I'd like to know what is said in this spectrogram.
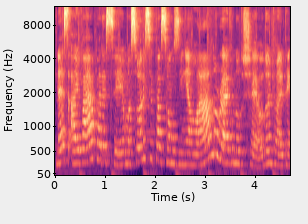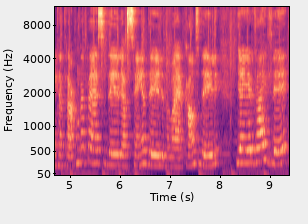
Nessa, aí vai aparecer uma solicitaçãozinha lá no Revenue do Sheldon, então ele tem que entrar com o BPS dele, a senha dele, no My Account dele, e aí ele vai ver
